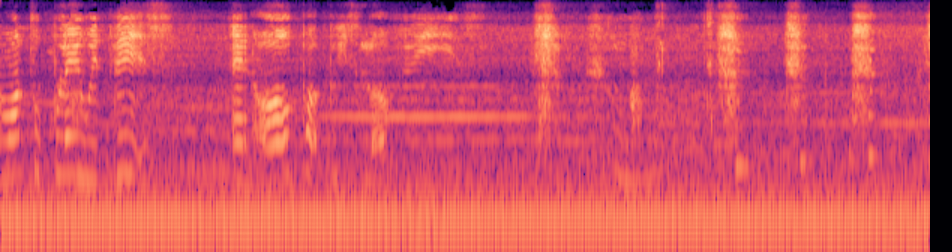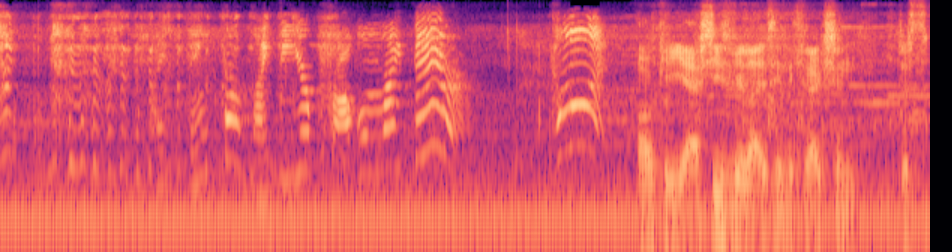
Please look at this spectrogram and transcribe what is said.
didn't want to play with this. And all puppies love these. I think that might be your problem right there. Come on. okay, yeah, she's realizing the connection. Just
